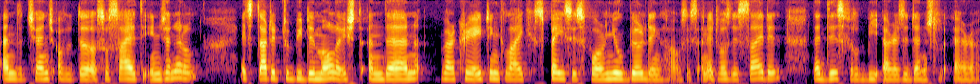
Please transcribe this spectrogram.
and the change of the society in general, it started to be demolished and then we're creating like spaces for new building houses. And it was decided that this will be a residential area.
